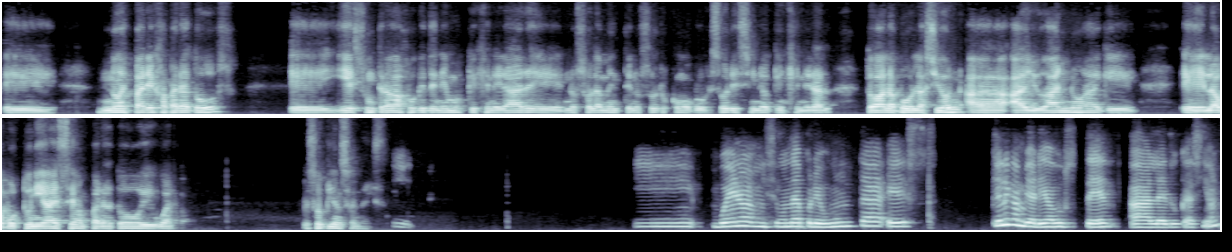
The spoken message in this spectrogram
eh, no es pareja para todos eh, y es un trabajo que tenemos que generar no solamente nosotros como profesores, sino que en general toda la población a, ayudarnos a que las oportunidades sean para todos igual. Eso pienso, Anaís. Sí. Y bueno, mi segunda pregunta es, ¿qué le cambiaría a usted a la educación?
